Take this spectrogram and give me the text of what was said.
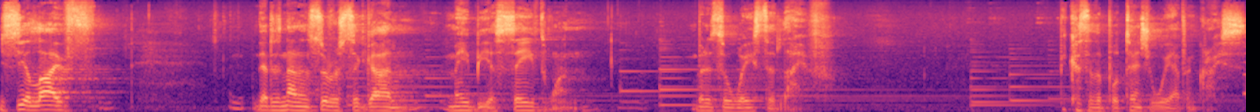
You see, a life that is not in service to God may be a saved one, but it's a wasted life because of the potential we have in Christ.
